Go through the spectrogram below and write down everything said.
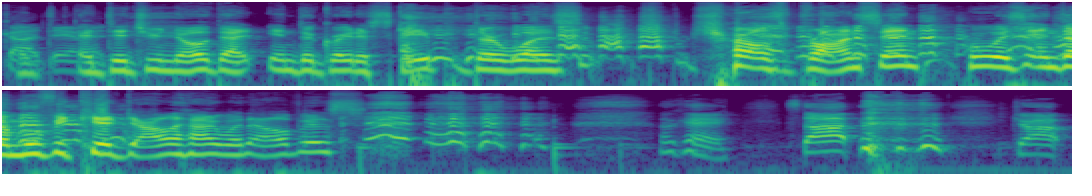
God damn it. And did you know that in The Great Escape there was Charles Bronson who was in the movie Kid Galahad with Elvis? Okay. Stop. Drop.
